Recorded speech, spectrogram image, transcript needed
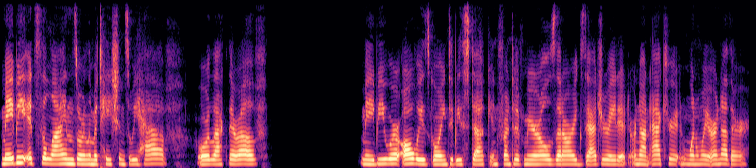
Maybe it's the lines or limitations we have, or lack thereof. Maybe we're always going to be stuck in front of murals that are exaggerated or not accurate in one way or another.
